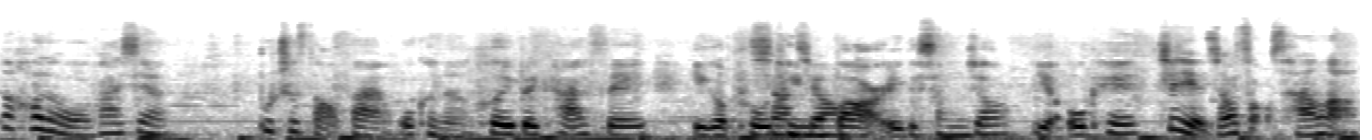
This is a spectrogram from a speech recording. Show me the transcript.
但后来我发现，不吃早饭，我可能喝一杯咖啡，一个 protein bar，一个香蕉也 OK。这也叫早餐了。啊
